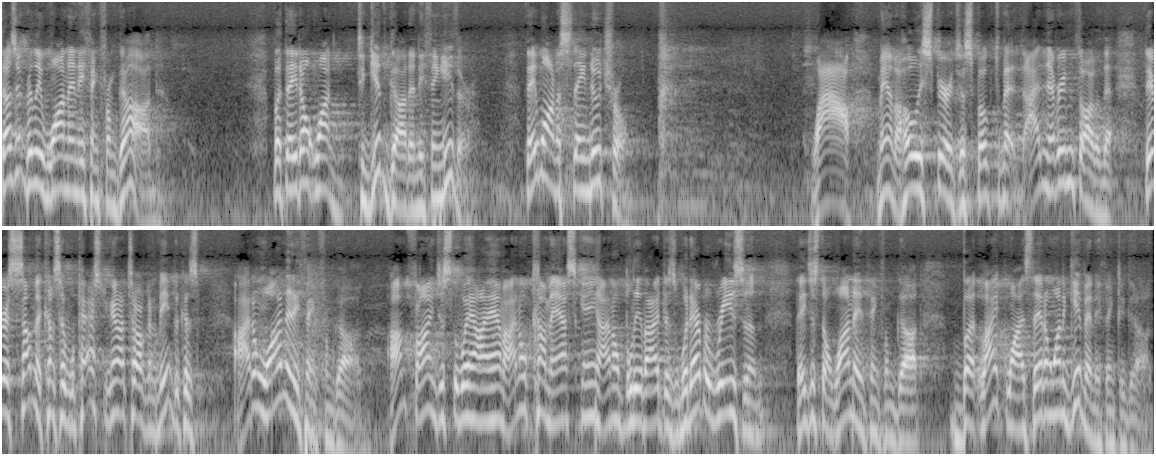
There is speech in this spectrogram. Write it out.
doesn't really want anything from God, but they don't want to give God anything either. They want to stay neutral. Wow, man, the Holy Spirit just spoke to me. I never even thought of that. There are some that come and say, Well, Pastor, you're not talking to me because I don't want anything from God. I'm fine just the way I am. I don't come asking. I don't believe I just, whatever reason, they just don't want anything from God. But likewise, they don't want to give anything to God.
